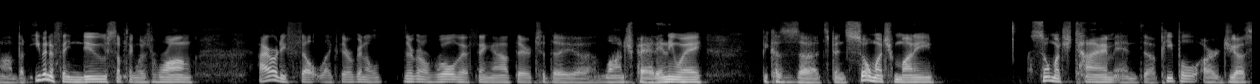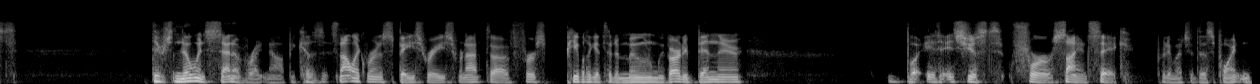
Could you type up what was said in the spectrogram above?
Uh, but even if they knew something was wrong, I already felt like they were gonna they're gonna roll that thing out there to the uh, launch pad anyway, because uh, it's been so much money, so much time, and uh, people are just there's no incentive right now because it's not like we're in a space race. We're not uh, first people to get to the moon. We've already been there, but it, it's just for science sake, pretty much at this point. And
